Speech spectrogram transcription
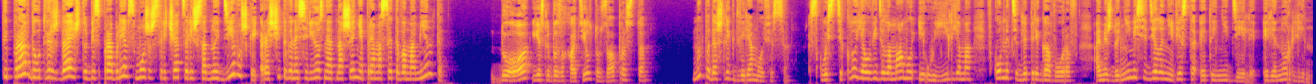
ты правда утверждаешь, что без проблем сможешь встречаться лишь с одной девушкой, рассчитывая на серьезные отношения прямо с этого момента? Да, если бы захотел, то запросто. Мы подошли к дверям офиса. Сквозь стекло я увидела маму и Уильяма в комнате для переговоров, а между ними сидела невеста этой недели, Эленор Лин.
